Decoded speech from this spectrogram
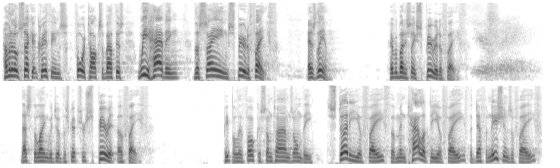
How many know 2 Corinthians 4 talks about this? We having the same spirit of faith as them. Everybody say spirit of faith. Spirit of faith. That's the language of the scripture, spirit of faith. People have focused sometimes on the study of faith, the mentality of faith, the definitions of faith,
